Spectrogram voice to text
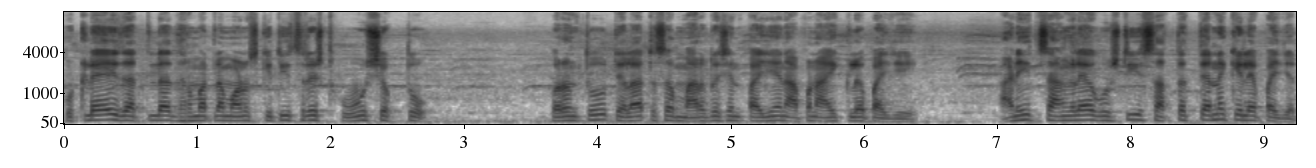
कुठल्याही जातीला धर्मातला माणूस किती श्रेष्ठ होऊ शकतो? परंतु त्याला तसं मार्गदर्शन पाहिजे आणि आपण ऐकलं पाहिजे. आणि चांगल्या गोष्टी सातत्यानं केल्या पाहिजेत.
